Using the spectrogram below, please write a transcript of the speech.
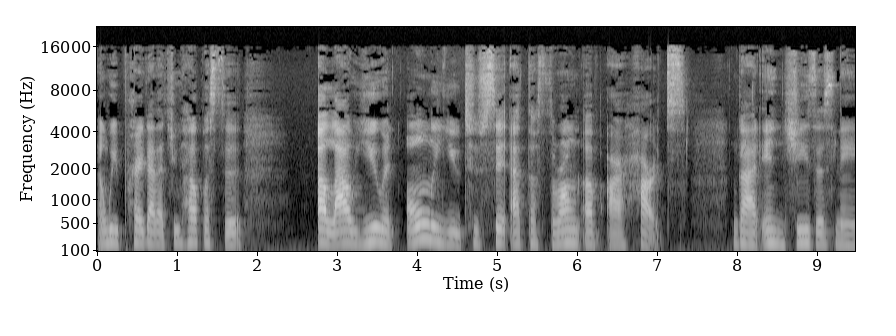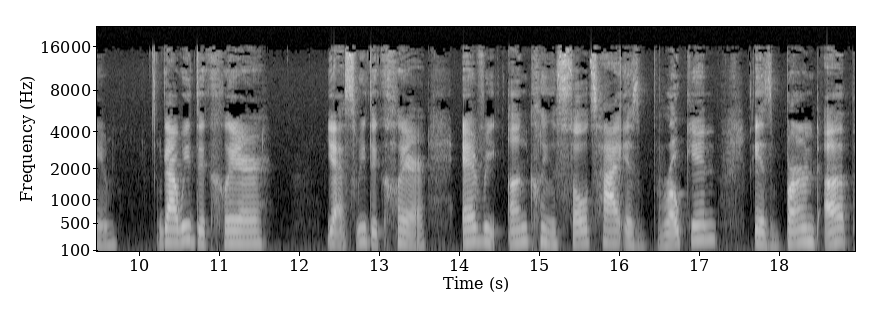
And we pray, God, that you help us to allow you and only you to sit at the throne of our hearts. God, in Jesus' name. God, we declare, yes, we declare every unclean soul tie is broken, is burned up,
